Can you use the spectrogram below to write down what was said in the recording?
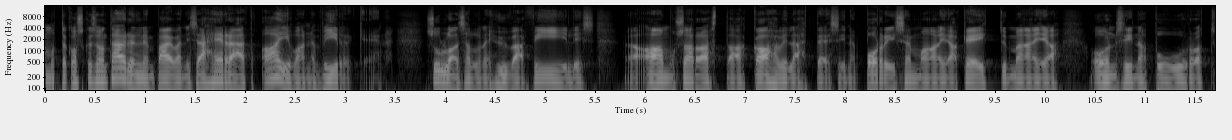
mutta koska se on täydellinen päivä, niin sä heräät aivan virkeänä sulla on sellainen hyvä fiilis, aamu sarastaa, kahvi lähtee siinä porisemaan ja keittymään ja on siinä puurot.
